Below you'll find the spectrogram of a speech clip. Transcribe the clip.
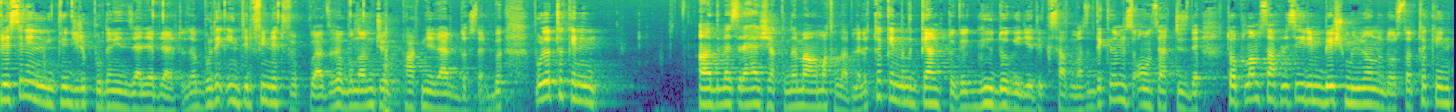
Presi ilə linkini girib buradan incələyə bilərsiniz. Burada Interfin Network var və bunların partnerləridir dostlar. Bu burada tokenin Adı məsələ hər şey haqqında məlumat ala bilərik. Tokenin Gang Doge, Gdoge dedik qısaltması. Deklarımız 18-dir. Toplam satışı 25 milyondur dostlar. Token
